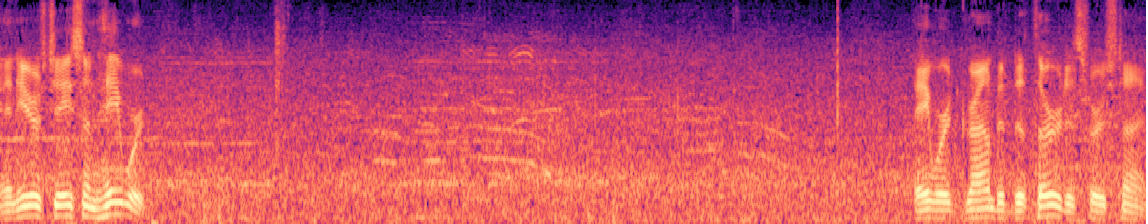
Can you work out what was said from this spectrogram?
And here's Jason Heyward. Heyward grounded to third his first time.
